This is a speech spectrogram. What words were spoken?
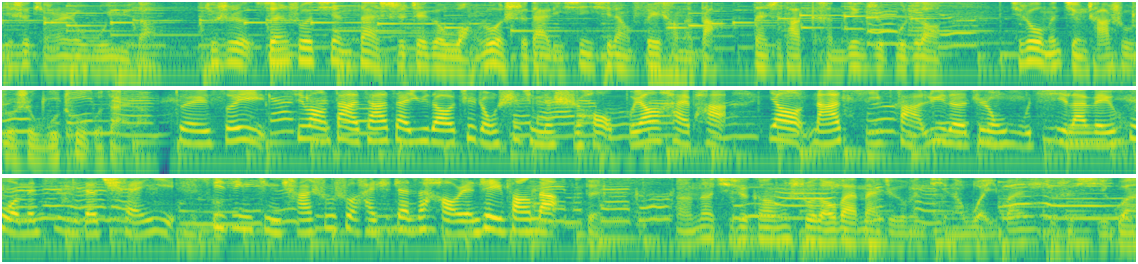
也是挺让人无语的。就是虽然说现在是这个网络时代里信息量非常的大，但是他肯定是不知道，其实我们警察叔叔是无处不在的。对，所以希望大家在遇到这种事情的时候不要害怕，要拿起法律的这种武器来维护我们自己的权益。毕竟警察叔叔还是站在好人这一方的。对。那其实刚刚说到外卖这个问题呢，我一般就是习惯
